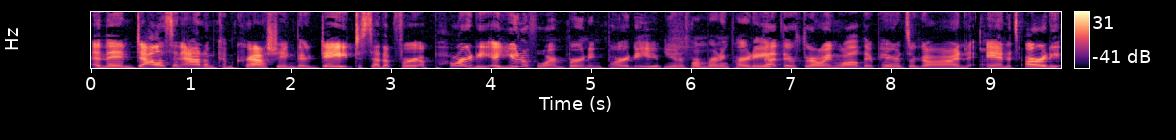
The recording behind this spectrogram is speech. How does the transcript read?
And then Dallas and Adam come crashing their date to set up for a party, a uniform burning party Uniform burning party. that they're throwing while their parents are gone, and it's already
